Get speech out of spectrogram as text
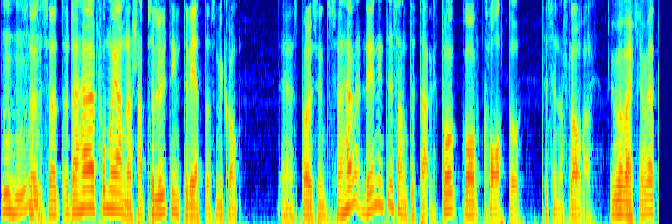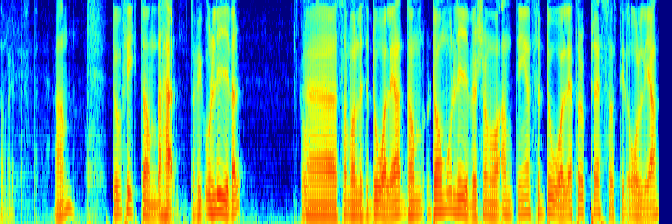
Mm -hmm. Så, så att, och det här får man ju annars absolut inte veta så mycket om. Det sparas ju inte. Så här, det är en intressant detalj. Vad gav Cato till sina slavar? Det vill man verkligen veta faktiskt. Ja. Då fick de det här. De fick oliver. Eh, som var lite dåliga. De, de oliver som var antingen för dåliga för att pressas till olja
